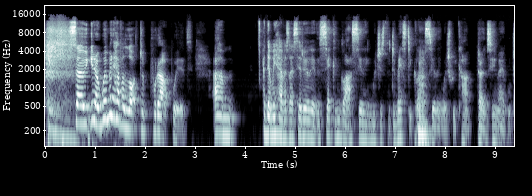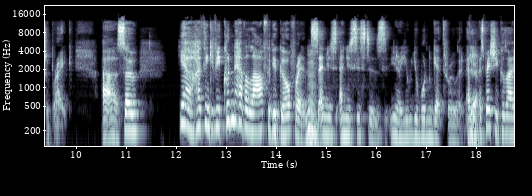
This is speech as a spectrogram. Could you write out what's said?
So, you know, women have a lot to put up with. Um, and then we have, as I said earlier, the second glass ceiling, which is the domestic glass Mm. ceiling, which we can't don't seem able to break. Uh, so, yeah, I think if you couldn't have a laugh with your girlfriends Mm. and your and your sisters, you know, you you wouldn't get through it. And Yeah. especially because I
